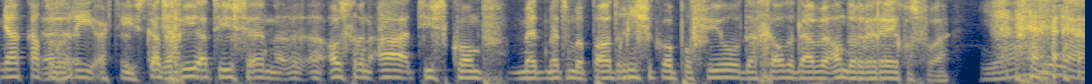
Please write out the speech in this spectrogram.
Ja, categorie artiest. categorieartiest. En eh, als er een A-artiest komt met, met een bepaald risicoprofiel, dan gelden daar weer andere regels voor. Ja, ja.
